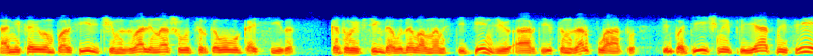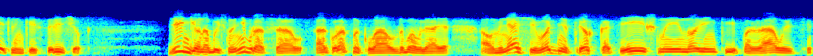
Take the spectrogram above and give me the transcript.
а Михаилом Порфирьевичем звали нашего циркового кассира, который всегда выдавал нам стипендию, а артистам зарплату. Симпатичный, приятный, светленький старичок. Деньги он обычно не бросал, а аккуратно клал, добавляя, «А у меня сегодня трехкопеечные новенькие, пожалуйте».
